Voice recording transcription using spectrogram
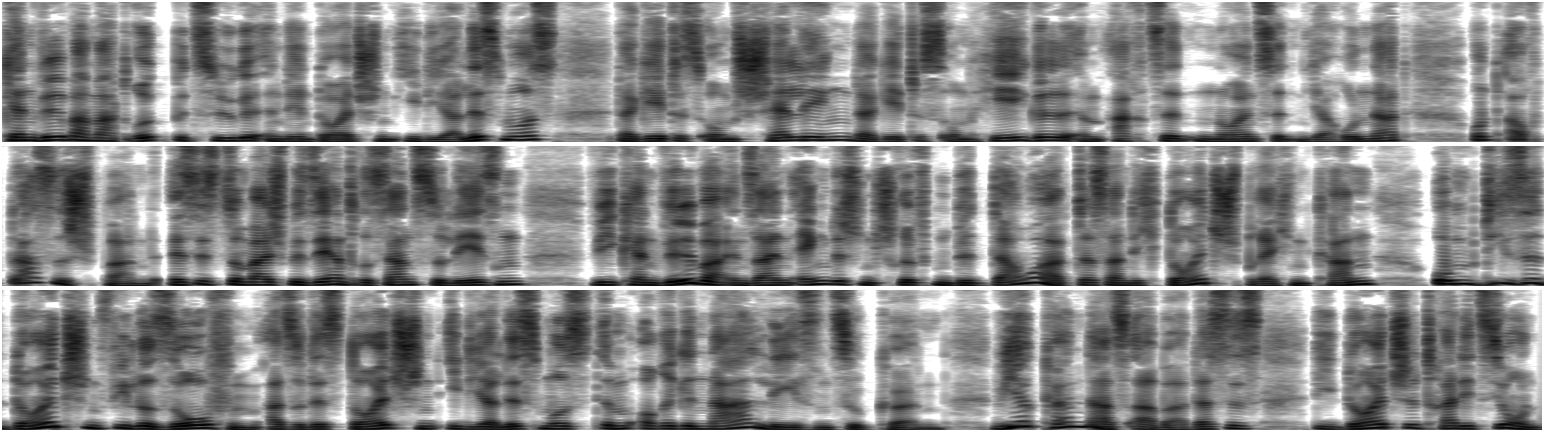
Ken Wilber macht Rückbezüge in den deutschen Idealismus, da geht es um Schelling, da geht es um Hegel im 18., 19. Jahrhundert und auch das ist spannend. Es ist zum Beispiel sehr interessant zu lesen, wie Ken Wilber in seinen englischen Schriften bedauert, dass er nicht Deutsch sprechen kann, um diese deutschen Philosophen, also des deutschen Idealismus im Original lesen zu können. Wir können das aber. Das ist die deutsche Tradition,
